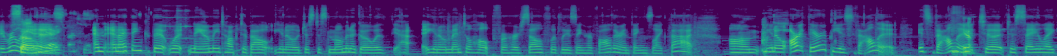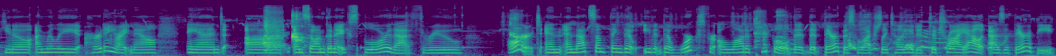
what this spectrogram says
It really So- is. Yeah, exactly. And and I think that what Naomi talked about, you know, just a s- moment ago with you know mental help for herself with losing her father and things like that. Um, you know, art therapy is valid. It's valid to to say like, you know, I'm really hurting right now, and uh, and so I'm going to explore that through art and and that's something that even that works for a lot of people that, that therapists will actually tell you to, to try out as a therapy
